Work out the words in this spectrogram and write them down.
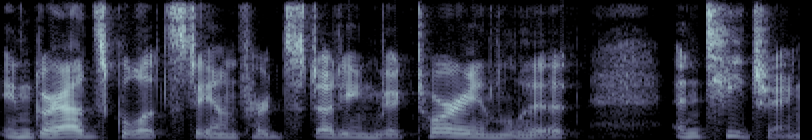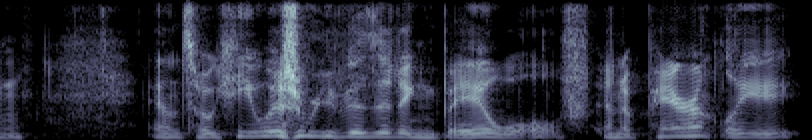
in grad school at Stanford studying Victorian lit and teaching. And so he was revisiting Beowulf. And apparently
